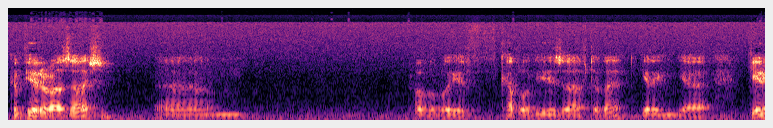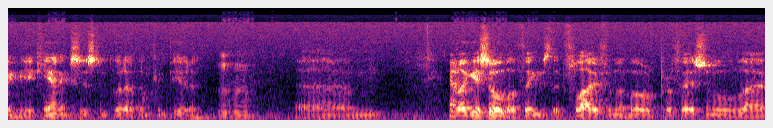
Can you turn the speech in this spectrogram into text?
Computerisation, um, probably a couple of years after that, getting uh, getting the accounting system put up on computer. hmm Um, and I guess all the things that flow from a more professional uh,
